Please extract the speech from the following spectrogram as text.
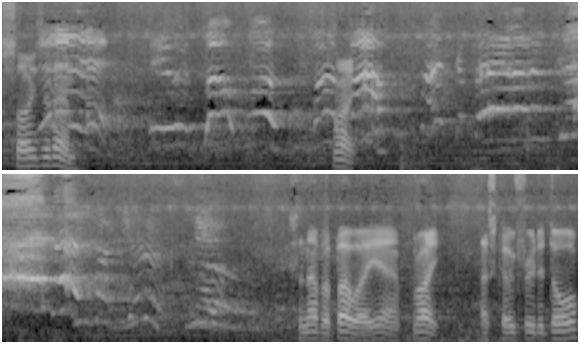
Size of them? Right. It's another boa, yeah. Right. Let's go through the door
